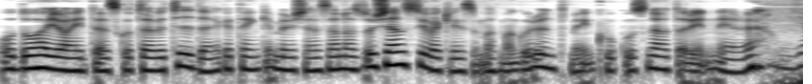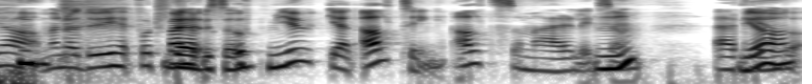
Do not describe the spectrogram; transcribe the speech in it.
och då har jag inte ens gått över tiden, jag kan tänka mig hur det känns annars, då känns det ju verkligen som att man går runt med en kokosnöt där inne nere. ja, men du är fortfarande Bebisen. uppmjukad, allting, allt som är liksom, Mm. är det Ja. ändå.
